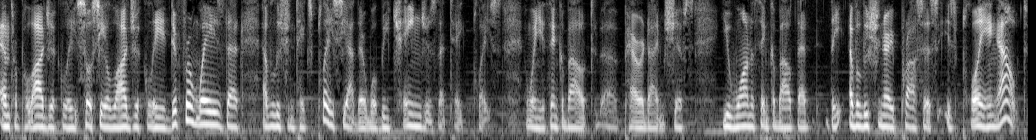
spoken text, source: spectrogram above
anthropologically, sociologically, different ways that evolution takes place, yeah, there will be changes that take place. And when you think about uh, paradigm shifts, you want to think about that the evolutionary process is playing out.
